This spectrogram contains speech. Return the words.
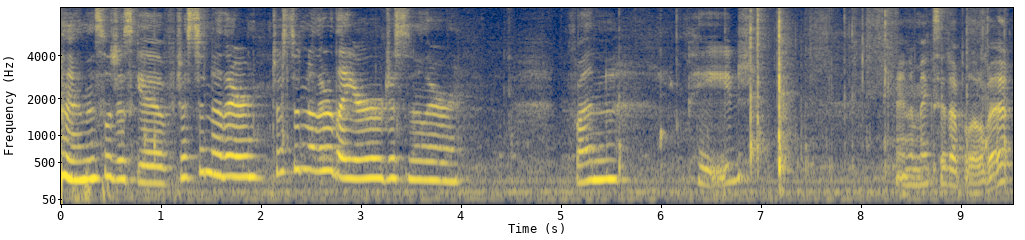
and this will just give just another just another layer just another fun page. Kind of mix it up a little bit.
